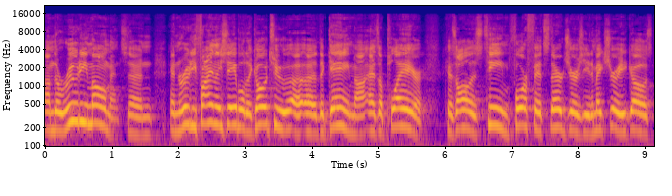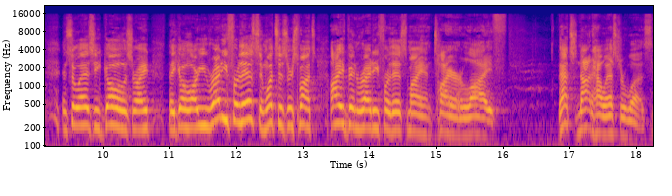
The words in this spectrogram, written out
Um, the Rudy moments, and, and Rudy finally is able to go to uh, uh, the game uh, as a player because all his team forfeits their jersey to make sure he goes. And so as he goes, right, they go, Are you ready for this? And what's his response? I've been ready for this my entire life. That's not how Esther was.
